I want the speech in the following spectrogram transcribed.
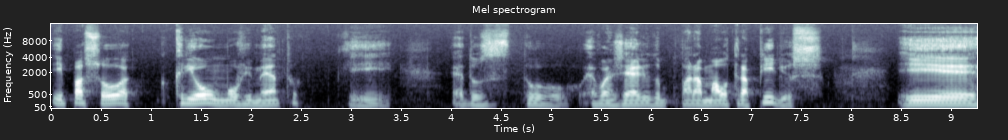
e passou a criou um movimento que é dos, do Evangelho do, para maltrapilhos e,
